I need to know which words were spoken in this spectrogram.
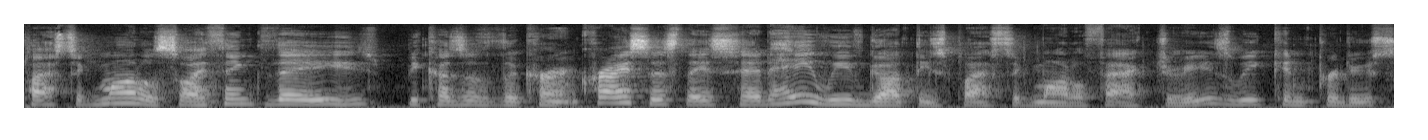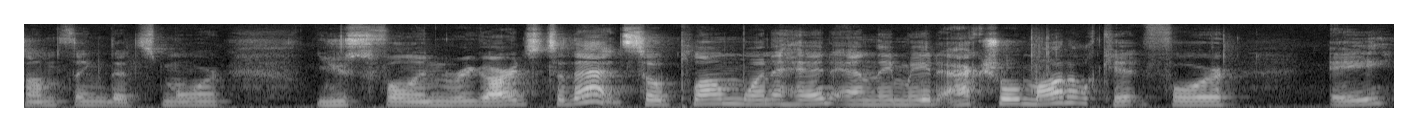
plastic models. So I think they, because of the current crisis, they said, hey, we've got these plastic model factories. We can produce something that's more useful in regards to that. So Plum went ahead and they made actual model kit for a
